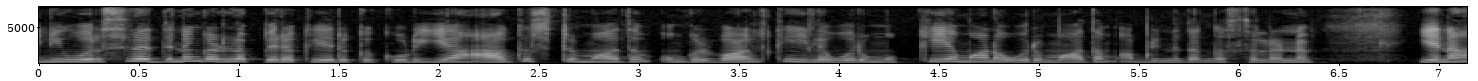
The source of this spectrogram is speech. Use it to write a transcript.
இனி ஒரு சில தினங்களில் பிறக்க இருக்கக்கூடிய ஆகஸ்ட் மாதம் உங்கள் வாழ்க்கையில் ஒரு முக்கியமான ஒரு மாதம் அப்படின்னு தாங்க சொல்லணும். ஏன்னா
